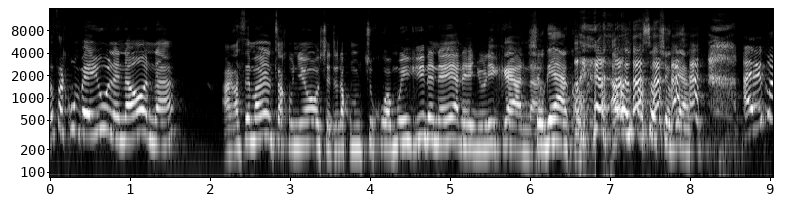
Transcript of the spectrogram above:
sasa kumbe yule naona akasema wewe nitakunyoosha tena kumchukua mwingine na yeye anayejulikana. Shoga yako. Au alikuwa sio shoga yako? Alikuwa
